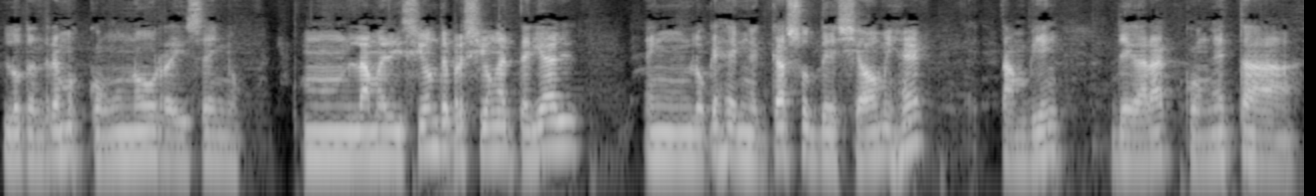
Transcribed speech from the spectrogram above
lo tendremos con un nuevo rediseño. Mm, la medición de presión arterial en lo que es en el caso de Xiaomi Head también llegará con esta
